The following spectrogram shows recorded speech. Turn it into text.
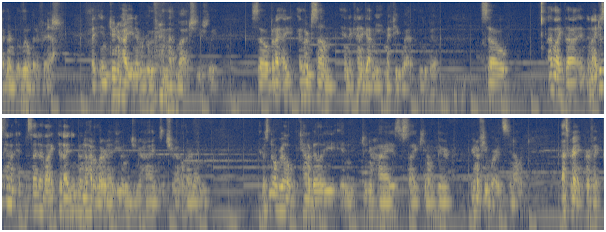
I learned a little bit of French. But in junior high, you never really learn that much usually. So, but I, I, I learned some, and it kind of got me my feet wet a little bit. So I liked that, and, and I just kind of decided I liked it. I didn't really know how to learn it, even in junior high. I wasn't sure how to learn it. And, there was no real accountability in junior high. It's just like you know, you're you're in a few words, you know. That's great, perfect.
